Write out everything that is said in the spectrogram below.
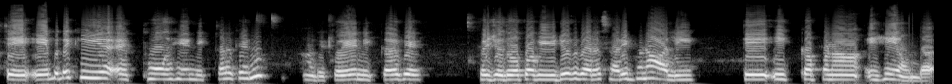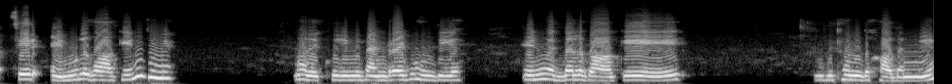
ਤੇ ਇਹ ਪਤਾ ਕੀ ਹੈ, ਇੱਥੋਂ ਇਹ ਨਿਕਲ ਕੇ ਨਾ ਆ ਦੇਖੋ, ਇਹ ਨਿਕਲ ਕੇ ਫਿਰ ਜਦੋਂ ਆਪਾਂ ਵੀਡੀਓ ਵਗੈਰਾ ਸਾਰੀ ਬਣਾ ਲਈ ਤੇ ਇੱਕ ਆਪਣਾ ਇਹ ਆਉਂਦਾ, ਫਿਰ ਇਹਨੂੰ ਲਗਾ ਕੇ ਨਾ ਜਿਵੇਂ ਆ ਦੇਖੋ ਜਿਵੇਂ ਪੈਨ ਡਰਾਈਵ ਹੁੰਦੀ ਹੈ ਇਹਨੂੰ ਏਦਾਂ ਲਗਾ ਕੇ ਵੀ ਤੁਹਾਨੂੰ ਦਿਖਾ ਦਿੰਨੀ ਆ,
